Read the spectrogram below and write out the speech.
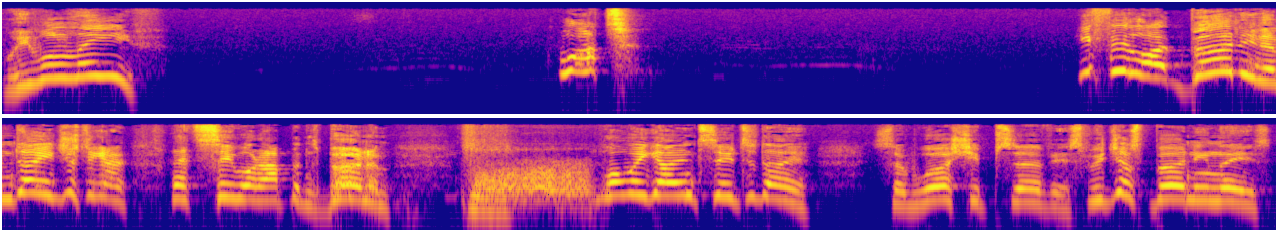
we will leave. What? You feel like burning them, don't you? Just to go, let's see what happens, burn them. What are we going to today? So, worship service. We're just burning these.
